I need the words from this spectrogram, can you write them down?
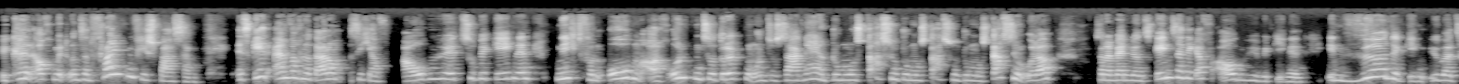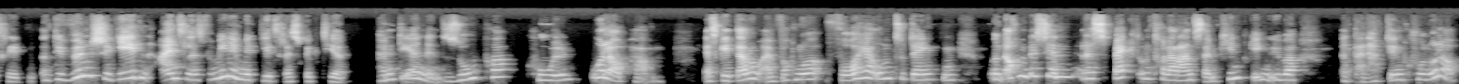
Wir können auch mit unseren Freunden viel Spaß haben. Es geht einfach nur darum, sich auf Augenhöhe zu begegnen, nicht von oben auch unten zu drücken und zu sagen, hey, du musst das und du musst das und du musst das im Urlaub, sondern wenn wir uns gegenseitig auf Augenhöhe begegnen, in Würde gegenübertreten und die Wünsche jeden einzelnen Familienmitglieds respektieren, könnt ihr einen super coolen Urlaub haben. Es geht darum, einfach nur vorher umzudenken und auch ein bisschen Respekt und Toleranz deinem Kind gegenüber. Und dann habt ihr einen coolen Urlaub.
